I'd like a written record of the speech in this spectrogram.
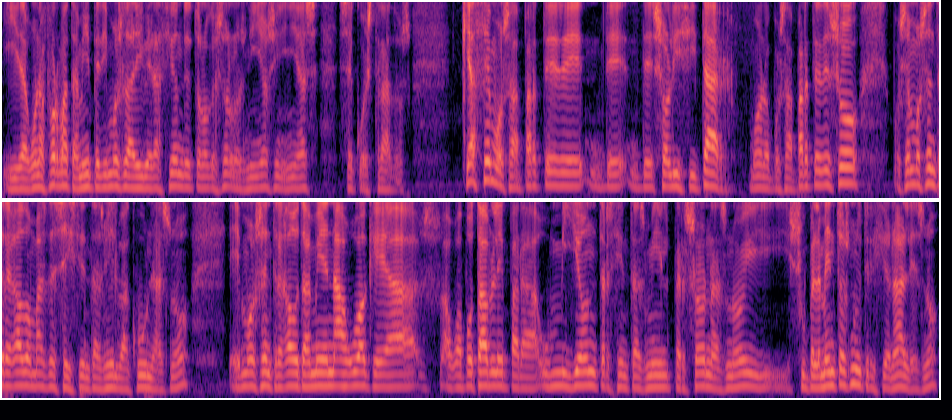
y de alguna forma también pedimos la liberación de todo lo que son los niños y niñas secuestrados. ¿Qué hacemos aparte de, solicitar? Bueno, pues aparte de eso, pues hemos entregado más de 600.000 vacunas, ¿no? Hemos entregado también agua, que agua potable para 1.300.000 personas, ¿no? Y, suplementos nutricionales, ¿no?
